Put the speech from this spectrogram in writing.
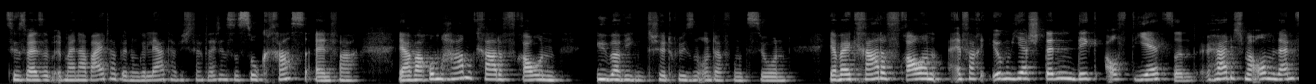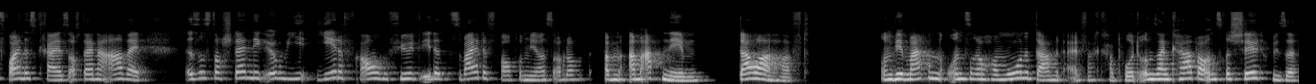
beziehungsweise in meiner Weiterbildung gelernt habe, ich dachte, das ist so krass einfach. Ja, warum haben gerade Frauen überwiegend Schilddrüsenunterfunktion. Ja, weil gerade Frauen einfach irgendwie ja ständig auf Diät sind. Hör dich mal um in deinem Freundeskreis, auf deiner Arbeit. Es ist doch ständig irgendwie jede Frau gefühlt, jede zweite Frau von mir ist auch noch am, am Abnehmen. Dauerhaft. Und wir machen unsere Hormone damit einfach kaputt, unseren Körper, unsere Schilddrüse.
